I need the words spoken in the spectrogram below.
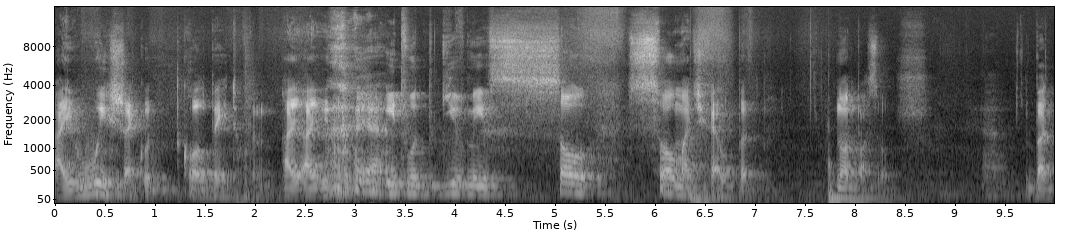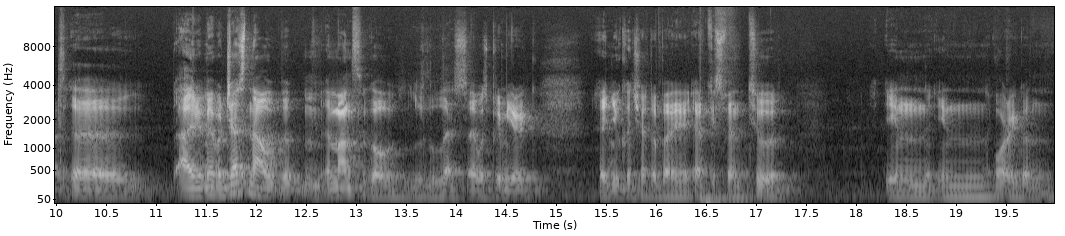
I wish I could call Beethoven. I, I it, would, Yeah. it would give me so so much help, but not possible. Yeah. But uh, I remember just now, a month ago, a little less, I was premiering a new concerto by Erkki-Sven Tüür in in Oregon,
